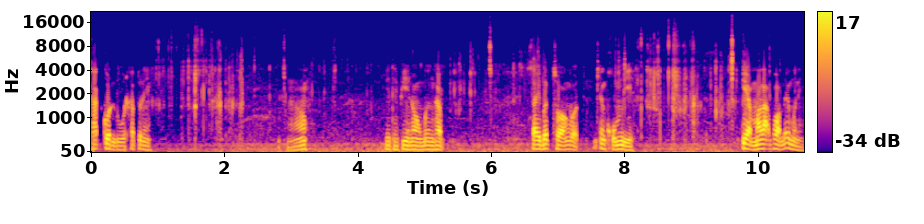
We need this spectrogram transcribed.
กัดก้นดูดครับตัวนี้เอาเฮ็ดให้พี่น้องเบิ่งครับ ใส่เบิดสองรสจังขมดีแก้มมะละพร้อมได้หมื้อนี้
